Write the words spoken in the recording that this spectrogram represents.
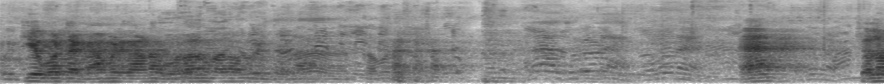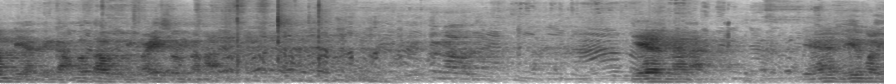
முக்கிய போட்ட காமெடி தானா உலகம் ஆ? சொல்ல முடியாது. எங்க அம்மத்தாவுக்கு வயசு வந்தனா? ஏழு நாளா ஏன் நீர்மலை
